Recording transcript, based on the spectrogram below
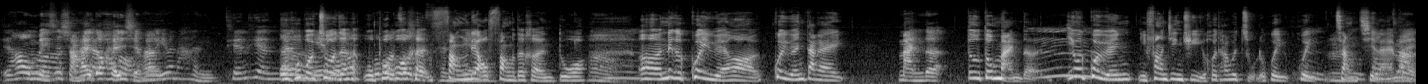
然后我每次小孩都很喜欢，因为它很甜甜的。我婆婆做的我很，我婆婆很放料放的很多。嗯呃，那个桂圆哦，桂圆大概满的，都都满的，因为桂圆你放进去以后，它会煮了会会嗯胀起来嘛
